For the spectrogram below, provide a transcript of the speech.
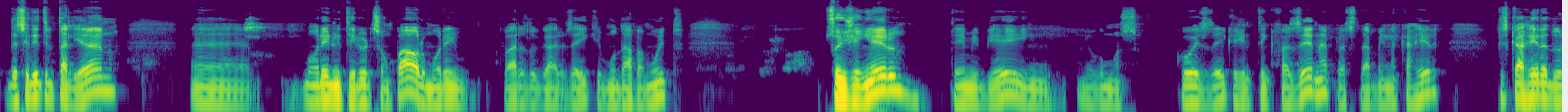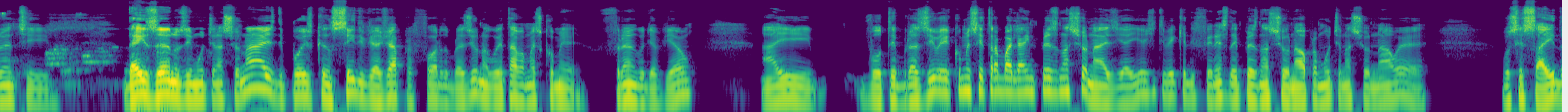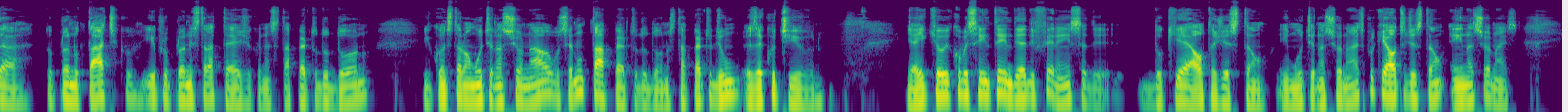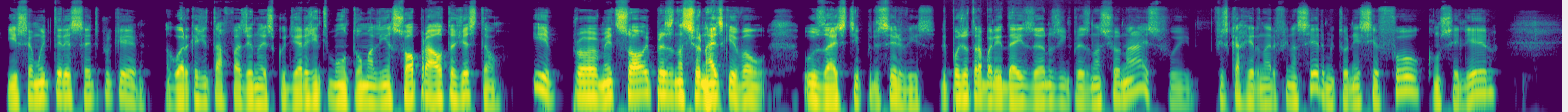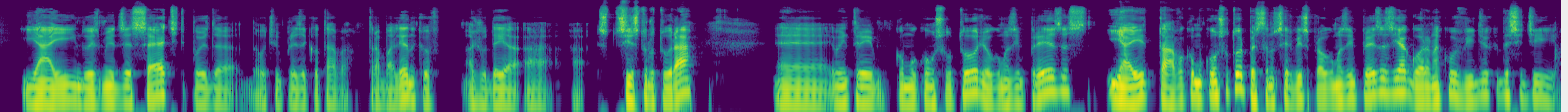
descendente italiano, é, morei no interior de São Paulo, morei em vários lugares aí que mudava muito. Sou engenheiro, tenho MBA em, em algumas coisas aí que a gente tem que fazer, né, para se dar bem na carreira. Fiz carreira durante 10 anos em multinacionais, depois cansei de viajar para fora do Brasil, não aguentava mais comer frango de avião. Aí voltei para o Brasil e comecei a trabalhar em empresas nacionais. E aí a gente vê que a diferença da empresa nacional para multinacional é você sair da, do plano tático e ir para o plano estratégico. Né? Você está perto do dono. E quando está numa multinacional, você não está perto do dono, está perto de um executivo. Né? E aí que eu comecei a entender a diferença de, do que é alta gestão em multinacionais, porque é alta gestão em nacionais. E isso é muito interessante porque agora que a gente está fazendo a Escudiera, a gente montou uma linha só para alta gestão e provavelmente só empresas nacionais que vão usar esse tipo de serviço. Depois eu trabalhei 10 anos em empresas nacionais, fui, fiz carreira na área financeira, me tornei CFO, conselheiro. E aí, em 2017, depois da, da última empresa que eu estava trabalhando, que eu ajudei a, a, a se estruturar, é, eu entrei como consultor em algumas empresas. E aí estava como consultor, prestando serviço para algumas empresas. E agora, na Covid, eu decidi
